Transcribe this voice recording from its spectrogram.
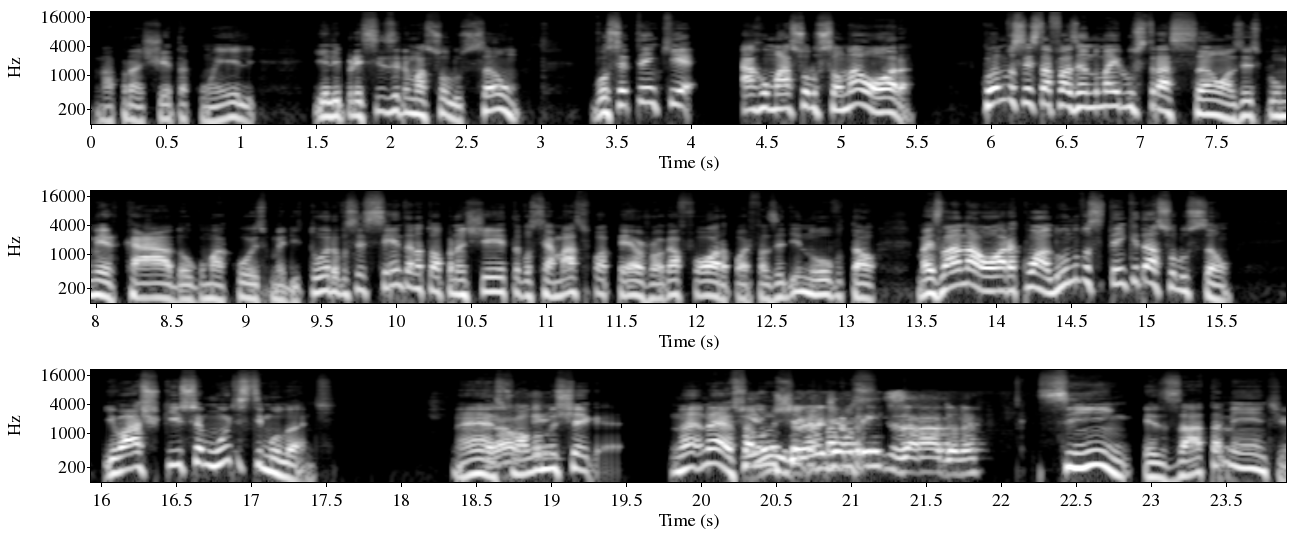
na prancheta com ele e ele precisa de uma solução, você tem que arrumar a solução na hora. Quando você está fazendo uma ilustração, às vezes para um mercado, alguma coisa, para uma editora, você senta na tua prancheta, você amassa o papel, joga fora, pode fazer de novo tal. Mas lá na hora, com o aluno, você tem que dar a solução. E eu acho que isso é muito estimulante. Né? Não, se o aluno é... chega. Não é, não é? Se o aluno um chega grande você... aprendizado, né? Sim, exatamente.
